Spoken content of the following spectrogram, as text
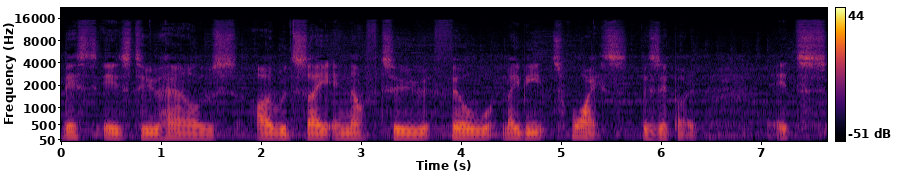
This is to house, I would say, enough to fill maybe twice the Zippo it's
